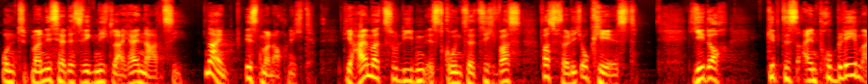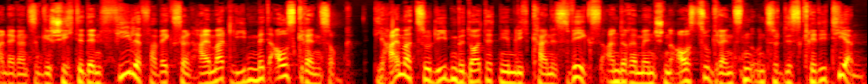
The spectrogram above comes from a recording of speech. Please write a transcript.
und man ist ja deswegen nicht gleich ein Nazi. Nein, ist man auch nicht. Die Heimat zu lieben ist grundsätzlich was, was völlig okay ist. Jedoch gibt es ein Problem an der ganzen Geschichte, denn viele verwechseln Heimatlieben mit Ausgrenzung. Die Heimat zu lieben bedeutet nämlich keineswegs, andere Menschen auszugrenzen und zu diskreditieren.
